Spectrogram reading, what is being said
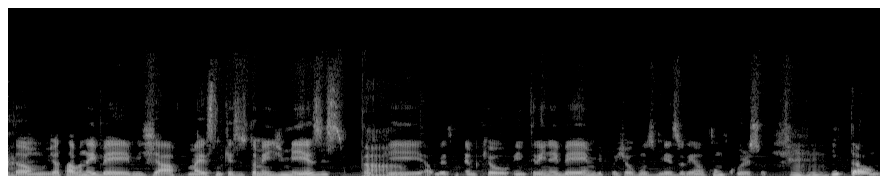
Então, já tava na IBM já, mas em quesito também de meses. Tá. Porque ao mesmo tempo que eu entrei na IBM, depois de alguns meses eu ganhei o concurso. Uhum. Então,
